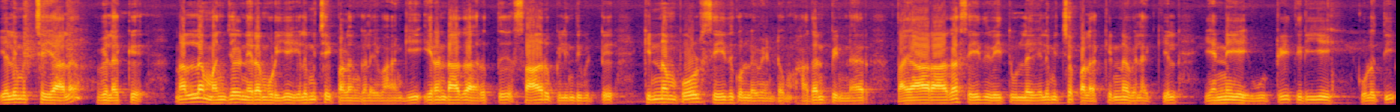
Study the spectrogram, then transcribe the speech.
எலுமிச்சையால் விளக்கு. நல்ல மஞ்சள் நிறமுடைய எலுமிச்சை பழங்களை வாங்கி இரண்டாக அறுத்து சாறு பிழிந்துவிட்டு கிண்ணம் போல் செய்து கொள்ள வேண்டும். அதன் பின்னர் தயாராக செய்து வைத்துள்ள எலுமிச்சை பல கிண்ண விளக்கில் எண்ணெயை ஊற்றி திரியை கொளுத்தி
